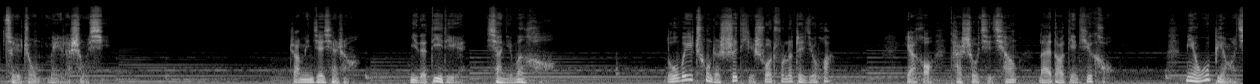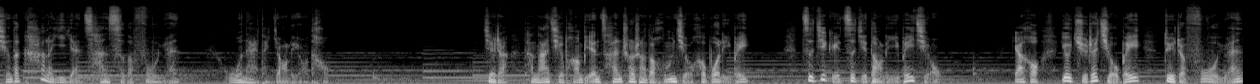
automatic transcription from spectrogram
最终没了声息。张明杰先生，你的弟弟向你问好。卢威冲着尸体说出了这句话，然后他收起枪，来到电梯口，面无表情地看了一眼惨死的服务员，无奈地摇了摇头。接着，他拿起旁边餐车上的红酒和玻璃杯，自己给自己倒了一杯酒，然后又举着酒杯对着服务员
